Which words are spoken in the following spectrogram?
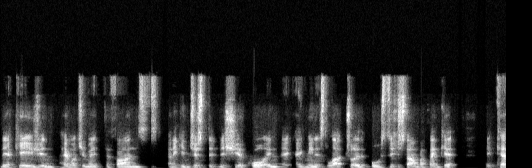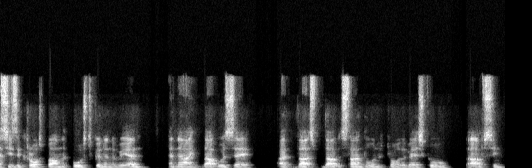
the occasion, how much he meant to fans, and again just the, the sheer quality. I mean, it's literally the postage stamp. I think it it kisses the crossbar and the post going in the way in, and I, that was uh, I, that's that standalone is probably the best goal that I've seen.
